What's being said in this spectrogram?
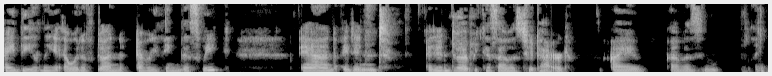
Ideally, I would have done everything this week, and I didn't. I didn't do it because I was too tired. I I was like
